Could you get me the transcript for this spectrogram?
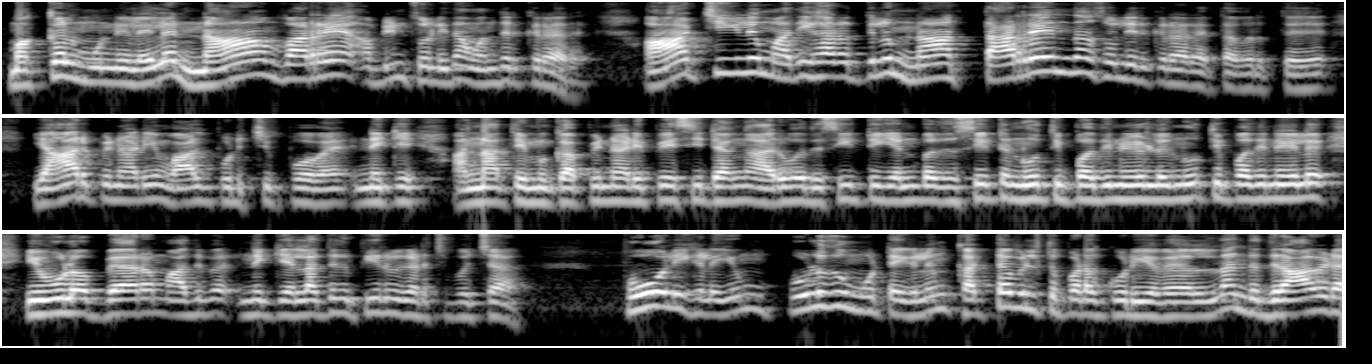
மக்கள் முன்னிலையில் நான் வரேன் அப்படின்னு சொல்லி தான் வந்திருக்கிறாரு. ஆட்சியிலும் அதிகாரத்திலும் நான் தரேன்னு தான் சொல்லியிருக்கிறாரே தவிர்த்து யார் பின்னாடியும் வால் பிடிச்சி போவேன். இன்னைக்கு அதிமுக பின்னாடி பேசிட்டாங்க அறுபது சீட்டு எண்பது சீட்டு நூற்றி பதினேழு நூற்றி பதினேழு இவ்வளோ பேரம் அது பே- இன்னைக்கு எல்லாத்துக்கும் தீர்வு கிடச்சி போச்சா? போலிகளையும் புழுகு மூட்டைகளையும் கட்டவிழ்த்துப்படக்கூடிய வேலை தான் இந்த திராவிட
